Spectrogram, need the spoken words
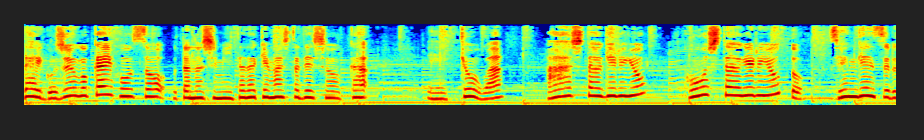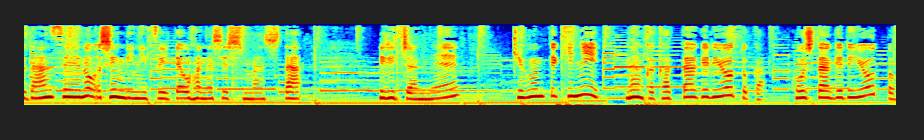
第55回放送お楽しみいただけましたでしょうか、えー今日はああしてあげるよこうしてあげるよと宣言する男性の心理についてお話ししました。リリちゃんね基本的に何か買ってあげるよとかこうしてあげるよと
